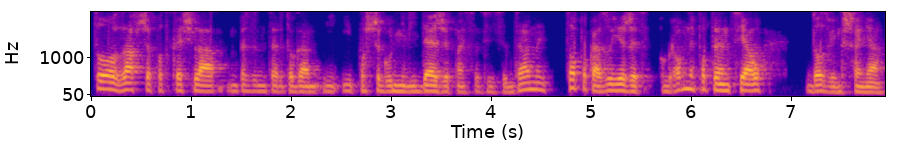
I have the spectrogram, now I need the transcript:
to zawsze podkreśla prezydent Erdogan i, i poszczególni liderzy państw Azji Centralnej. To pokazuje, że jest ogromny potencjał do zwiększenia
